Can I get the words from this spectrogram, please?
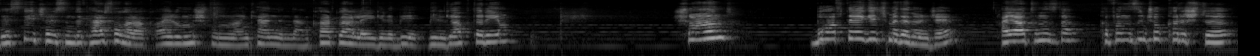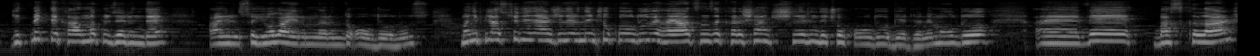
deste içerisinde ters olarak ayrılmış bulunan kendinden kartlarla ilgili bir bilgi aktarayım. Şu an bu haftaya geçmeden önce hayatınızda kafanızın çok karıştığı, gitmekle kalmak üzerinde ayrısı yol ayrımlarında olduğunuz, manipülasyon enerjilerinin çok olduğu ve hayatınıza karışan kişilerin de çok olduğu bir dönem olduğu eee, ve baskılar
